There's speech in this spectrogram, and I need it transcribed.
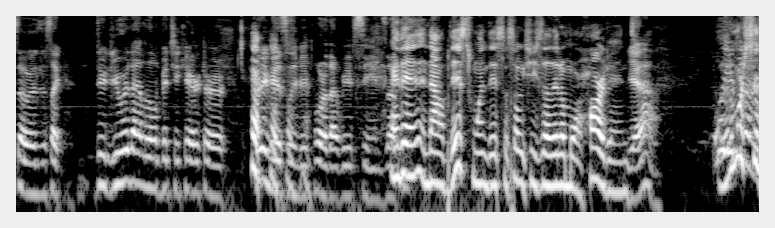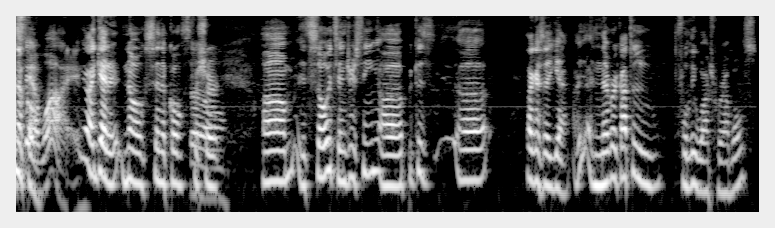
So it was just like, dude, you were that little bitchy character previously before that we've seen. So, And then and now this one, this so she's a little more hardened. yeah, a little more cynical. Why? I get it. No, cynical So, for sure. Um, it's so it's interesting. Uh, because uh, like I said, yeah, I, I never got to fully watch Rebels.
